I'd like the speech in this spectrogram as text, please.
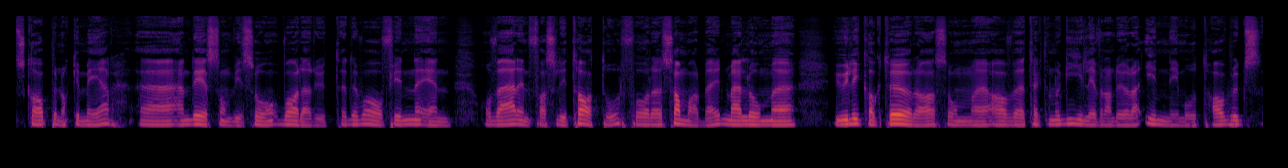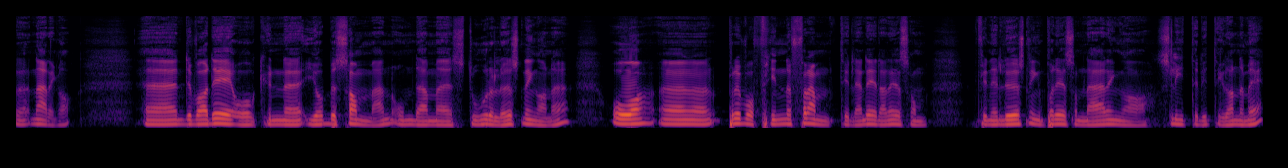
skape noe mer eh, enn det som vi så var der ute. Det var å finne en, å være en fasilitator for samarbeid mellom ulike aktører som, av teknologileverandører inn mot havbruksnæringa. Det var det å kunne jobbe sammen om de store løsningene og prøve å finne frem til en del av det som finne løsninger på det som næringa sliter litt med.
